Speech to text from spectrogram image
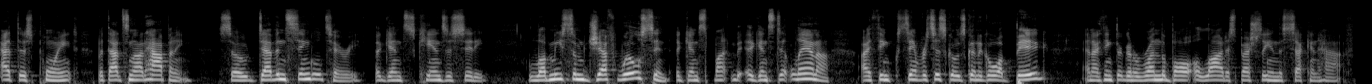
at this point, but that's not happening. So Devin Singletary against Kansas City. Love me some Jeff Wilson against against Atlanta. I think San Francisco is going to go up big, and I think they're going to run the ball a lot, especially in the second half.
